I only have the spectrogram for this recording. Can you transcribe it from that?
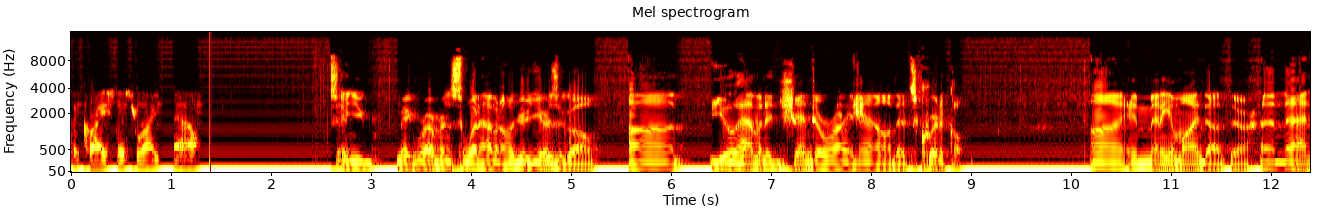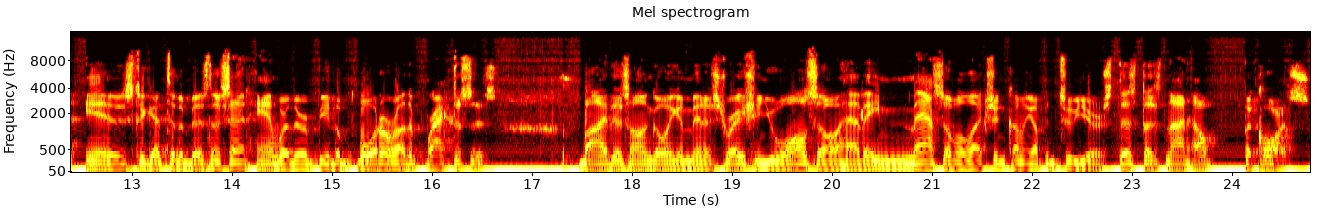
the crisis right now. And you make reference to what happened 100 years ago. Uh, you have an agenda right now that's critical uh, in many a mind out there, and that is to get to the business at hand, whether it be the border or other practices. By this ongoing administration, you also have a massive election coming up in two years. This does not help the cause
